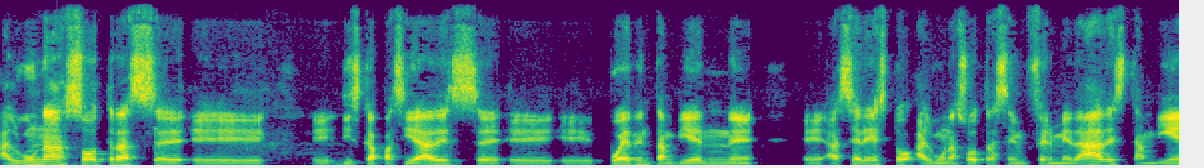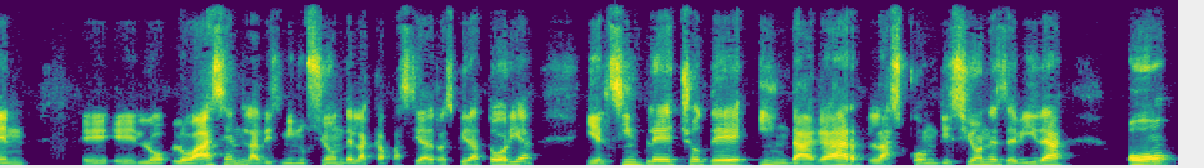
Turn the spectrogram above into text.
Algunas otras eh, discapacidades eh, eh, pueden también hacer esto, algunas otras enfermedades también lo, lo, hacen, la disminución de la capacidad respiratoria y el simple hecho de indagar las condiciones de vida o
